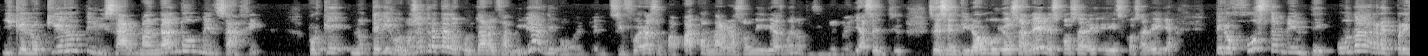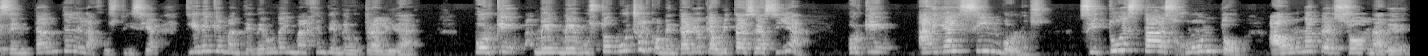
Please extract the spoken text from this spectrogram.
y que lo quiera utilizar mandando un mensaje, porque no te digo, no se trata de ocultar al familiar, digo, si fuera su papá, con más razón dirías, bueno, pues ella se, sentirá orgullosa de él, es cosa de, es cosa de ella. Pero justamente una representante de la justicia tiene que mantener una imagen de neutralidad, porque me, me gustó mucho el comentario que ahorita se hacía, porque ahí hay símbolos, si tú estás junto a una persona de,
